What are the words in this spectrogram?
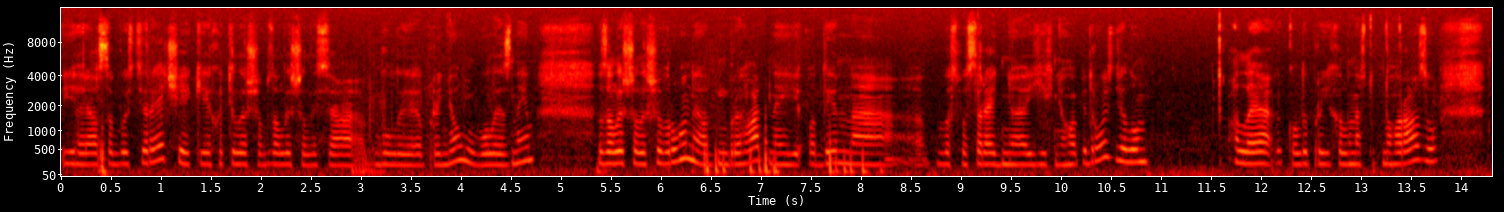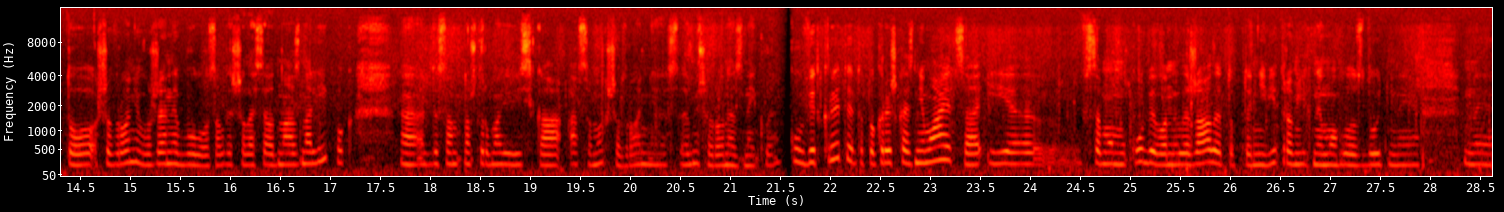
Ігоря особисті речі, які хотіли, щоб залишилися, були при ньому, були з ним. Залишили шеврони, один бригадний, один е, безпосередньо їхнього підрозділу. Але коли приїхали наступного разу, то шевронів вже не було. Залишилася одна з наліпок е, десантно-штурмові війська, а самих шевронів самі шеврони зникли. Куб відкритий, тобто кришка знімається, і е, в самому кубі вони лежали, тобто ні вітром їх не могло здути, ні, ні,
